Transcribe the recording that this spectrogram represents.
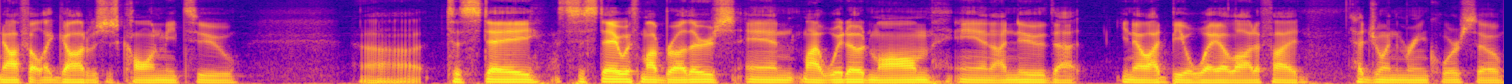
you know, I felt like God was just calling me to uh, to stay to stay with my brothers and my widowed mom, and I knew that you know I'd be away a lot if I had joined the Marine Corps. So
